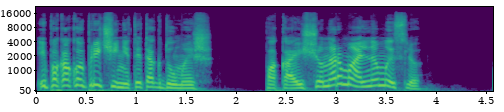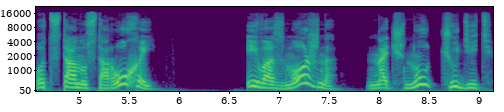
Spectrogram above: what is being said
«И по какой причине ты так думаешь?» «Пока еще нормально мыслю. Вот стану старухой, и, возможно, начну чудить.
